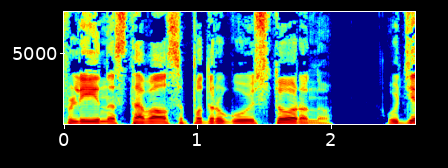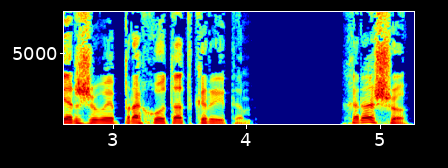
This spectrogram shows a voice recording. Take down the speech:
Флин оставался по другую сторону, удерживая проход открытым. — Хорошо,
